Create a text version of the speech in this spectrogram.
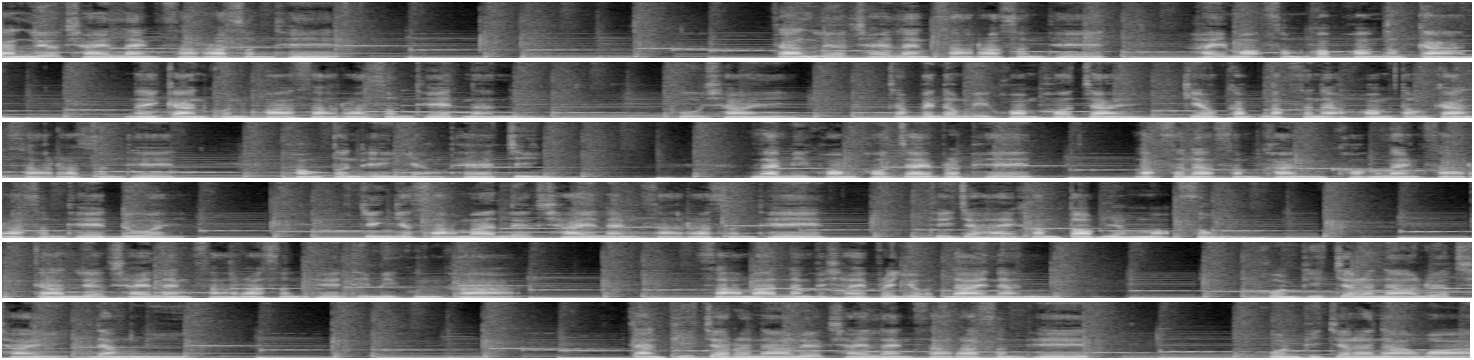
การเลือกใช้แหล่งสารสนเทศ การเลือกใช้แหล่งสารสนเทศให้เหมาะสมกับความต้องการ ในการค้นคว้าสารสนเทศนั้น ผู้ใช้จำเป็นต้องมีความเข้าใจเกี่ยวกับลักษณะความต้องการสารสนเทศของตนเองอย่างแท้จริง และมีความเข้าใจประเภท ลักษณะสำคัญของแหล่งสารสนเทศด้วย จึงจะสามารถเลือกใช้แหล่งสารสนเทศ ที่จะให้คำตอบอย่างเหมาะสม การเลือกใช้แหล่งสารสนเทศที่มีคุณค่า สามารถนำไปใช้ประโยชน์ได้นั้นควรพิจารณาเลือกใช้ดังนี้ การพิจารณาเลือกใช้แหล่งสารสนเทศ ควรพิจารณาว่า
